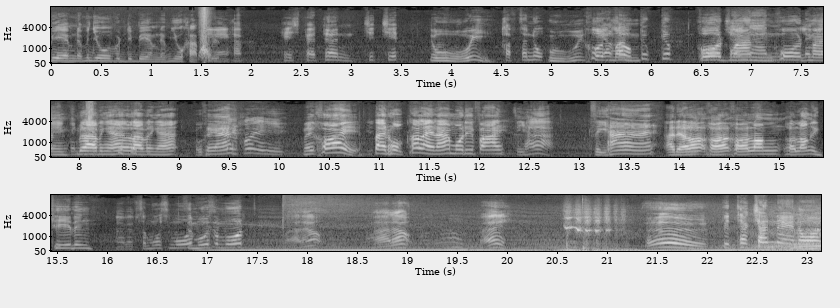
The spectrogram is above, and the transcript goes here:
BMW BMW ขับเป็นไงครับ H pattern ชิดชิดโอ้ยขับสนุกโอ้ยโคตรมันโคตรมันโคตรมันเวลาเป็นไงฮะเวลาเป็นไงฮะโอเคฮะไม่ค่อยไม่ค่อยแปดหกเท่าไหร่นะโมดิฟายสี่ห้าสี่ห้านะอะเดี๋ยวขอขอลองขอลองอีกทีนึงแบบสมูทสมูทสมูทสมูท มาแล้ว ไป เออ ปิดแท็กชั่นแน่นอน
